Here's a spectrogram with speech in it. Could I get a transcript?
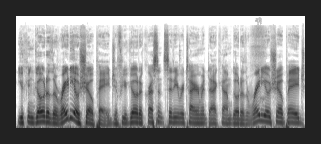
you can go to the radio show page. If you go to crescentcityretirement.com, go to the radio show page,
